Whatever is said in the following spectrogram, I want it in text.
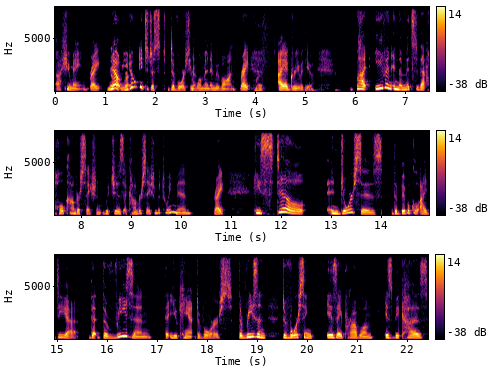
uh, humane right Yeah, no you right. don't get to just divorce your Yeah. woman and move on right? Right. i agree with you but even in the midst of that whole conversation which is a conversation between men right he still endorses the biblical idea that the reason that you can't divorce the reason divorcing is a problem is because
